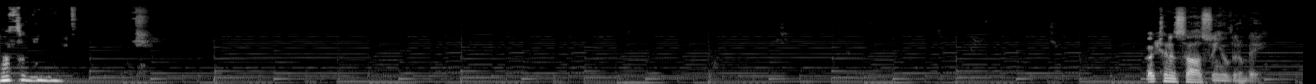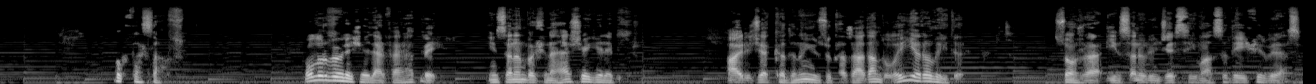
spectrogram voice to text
Nasıl olur? Başınız sağ olsun Yıldırım Bey. çok sağ olsun. Olur böyle şeyler Ferhat Bey. İnsanın başına her şey gelebilir. Ayrıca kadının yüzü kazadan dolayı yaralıydı. Sonra insan ölünce siması değişir biraz.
